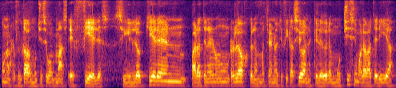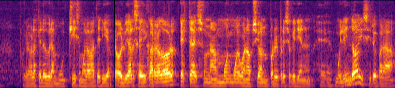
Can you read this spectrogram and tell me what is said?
unos resultados muchísimo más eh, fieles. Si lo quieren para tener un reloj que les muestre notificaciones, que le dure muchísimo la batería, porque la verdad es que le dura muchísimo la batería. Olvidarse del cargador, esta es una muy muy buena opción por el precio que tienen. Es muy lindo y sirve para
